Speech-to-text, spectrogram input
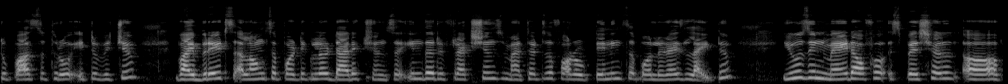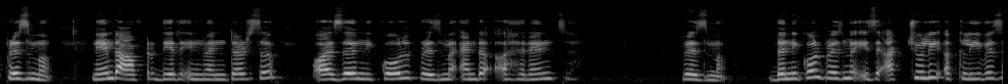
to pass through it which vibrates along the particular directions. In the refractions methods for obtaining the polarized light used in made of a special uh, prism named after their inventors as a Nicol prism and Ahrens prism. The Nicol prism is actually a cleavage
